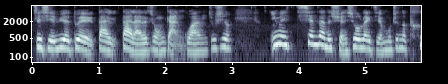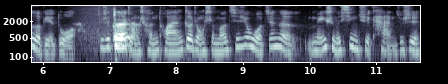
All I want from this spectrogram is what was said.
这些乐队带带来的这种感官，就是因为现在的选秀类节目真的特别多，就是各种成团，各种什么，其实我真的没什么兴趣看，就是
